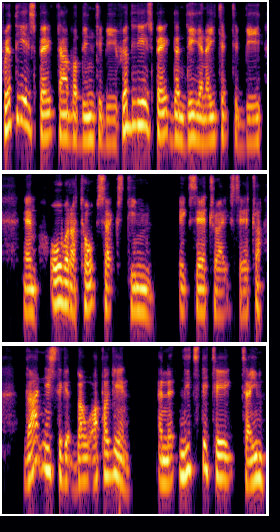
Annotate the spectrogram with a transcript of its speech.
Where do you expect Aberdeen to be? Where do you expect Dundee United to be? Um, over a top six team, etc., etc. That needs to get built up again, and it needs to take time.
